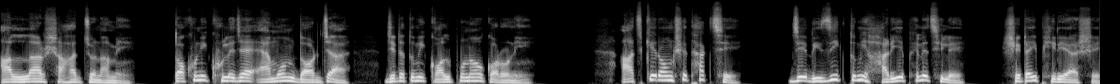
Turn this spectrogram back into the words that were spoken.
আল্লাহর সাহায্য নামে। তখনই খুলে যায় এমন দরজা যেটা তুমি কল্পনাও করনি। আজকের অংশে থাকছে যে রিজিক তুমি হারিয়ে ফেলেছিলে, সেটাই ফিরে আসে।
